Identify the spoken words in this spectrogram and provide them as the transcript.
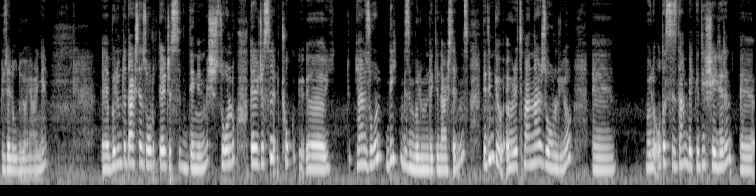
Güzel oluyor yani. E, bölümde derslerin zorluk derecesi denilmiş. Zorluk derecesi çok e, yani zor değil bizim bölümündeki derslerimiz. Dediğim gibi öğretmenler zorluyor. E, Böyle o da sizden beklediği şeylerin e,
